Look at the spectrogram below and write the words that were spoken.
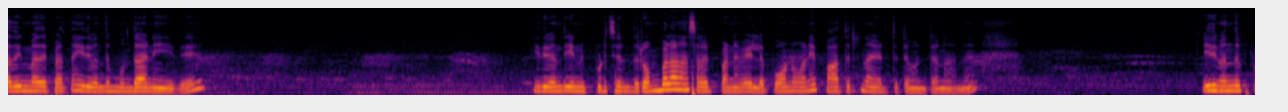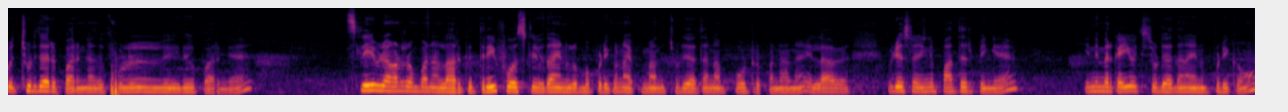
அதே மாதிரி பார்த்தா இது வந்து முந்தானி இது. இது வந்து எனக்கு பிடிச்சிருந்து ரொம்பலாம் நான் செலக்ட் பண்ணவே இல்லை. போனவொடனே பார்த்துட்டு நான் எடுத்துகிட்டு வந்துட்டேன் நான். இது வந்து சுடிதார் பாருங்கள் அது ஃபுல் இது பாருங்கள் ஸ்லீவ்லாம் கூட ரொம்ப நல்லாயிருக்கு த்ரீ ஃபோர் ஸ்லீவ் தான் எனக்கு ரொம்ப பிடிக்கும். நான் எப்பவுமே அந்த சுடிதார் தான் நான் போட்டிருப்பேன் நான். எல்லா வீடியோஸில் நீங்கள் பார்த்துருப்பீங்க. இந்த மாதிரி கை வச்சு சுடிதார் தான் எனக்கு பிடிக்கும்.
